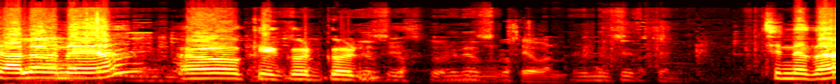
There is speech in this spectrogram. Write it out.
చాలా ఉన్నాయా? Okay good good. చిన్నదా?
